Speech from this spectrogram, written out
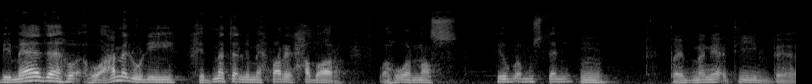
بماذا هو, عمله ليه؟ خدمة لمحور الحضارة وهو النص. يبقى مستنير. طيب من يأتي ب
